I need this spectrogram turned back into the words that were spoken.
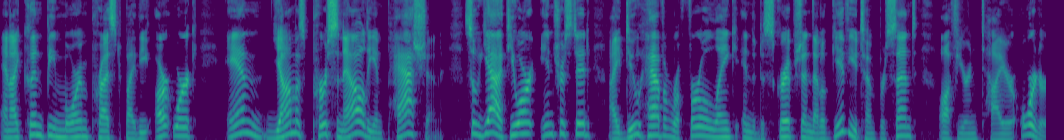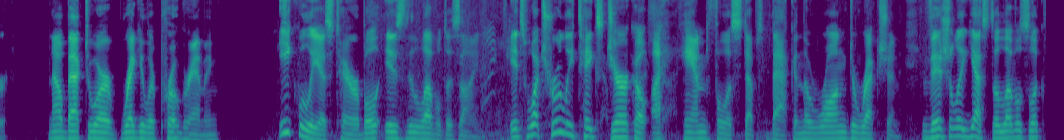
and I couldn't be more impressed by the artwork and Yhama's personality and passion. So, yeah, if you are interested, I do have a referral link in the description that'll give you 10% off your entire order. Now, back to our regular programming. Equally as terrible is the level design. It's what truly takes Jericho a handful of steps back in the wrong direction. Visually, yes, the levels look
